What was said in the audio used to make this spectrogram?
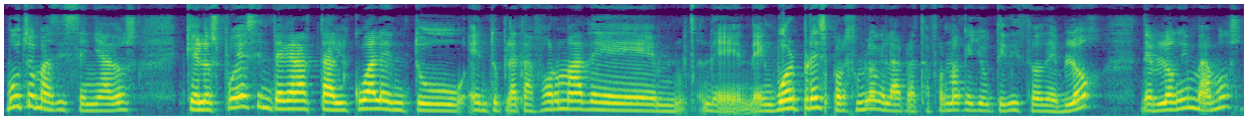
mucho más diseñados, que los puedes integrar tal cual en tu, en tu plataforma de, de, de WordPress, por ejemplo, que es la plataforma que yo utilizo de blog, de blogging, vamos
